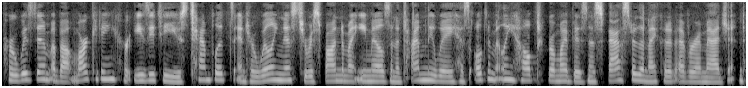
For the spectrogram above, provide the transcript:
Her wisdom about marketing, her easy to use templates, and her willingness to respond to my emails in a timely way has ultimately helped grow my business faster than I could have ever imagined.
